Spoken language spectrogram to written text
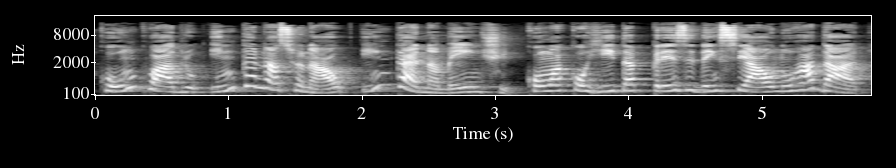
com um quadro internacional internamente com a corrida presidencial no radar,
